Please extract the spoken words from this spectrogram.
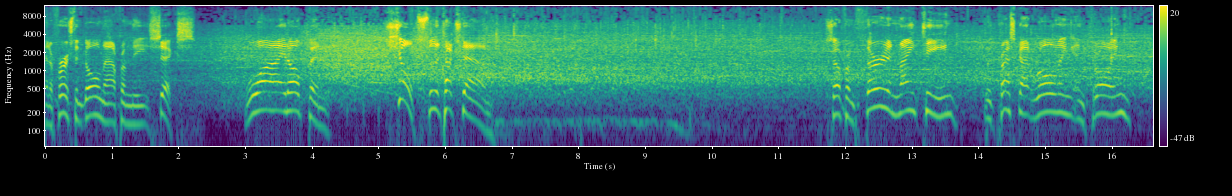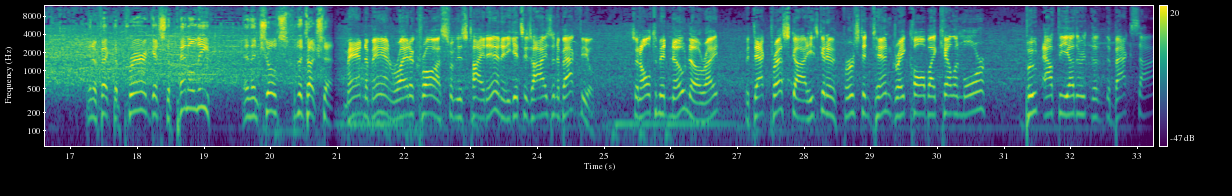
And a first and goal now from the six. Wide open. Schultz for the touchdown. So from third and 19, with Prescott rolling and throwing, in effect, the prayer gets the penalty, and then Schultz for the touchdown. Man to man right across from this tight end, and he gets his eyes in the backfield. It's an ultimate no no, right? But Dak Prescott, he's going to first and 10. Great call by Kellen Moore. Boot out the other, the, the backside.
